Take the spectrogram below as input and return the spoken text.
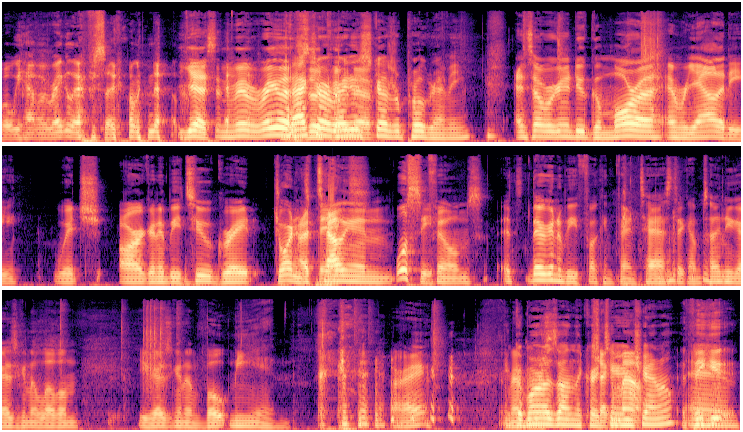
But we have a regular episode coming up. Yes, and we have a regular Back to our coming regular up. scheduled programming. And so we're going to do Gomorrah and Reality, which are going to be two great Jordan's Italian picks. We'll see. films. It's they're gonna be fucking fantastic. I'm telling you guys are gonna love them. You guys are gonna vote me in. All right. Remember, Gomorrah's on the Criterion channel. I think and it.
